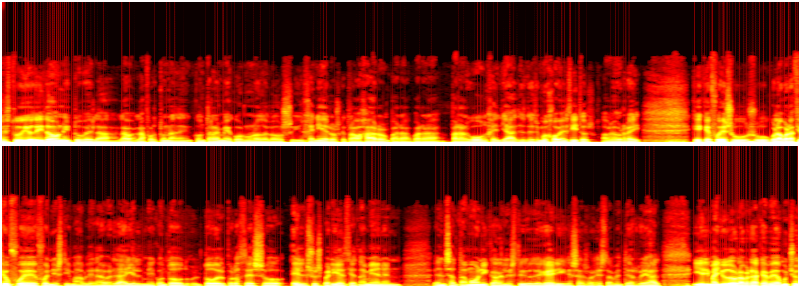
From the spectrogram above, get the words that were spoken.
estudio de IDON y tuve la, la, fortuna de encontrarme con uno de los ingenieros que trabajaron para, para, para el ya desde muy jovencitos, Abraham Rey, que, que fue su, su colaboración fue, fue inestimable, la verdad, y él me contó todo el proceso, él, su experiencia también en, en Santa Mónica, en el estudio de Gary, que es exactamente real, y me ayudó, la verdad que me da mucho,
